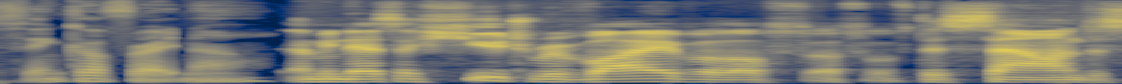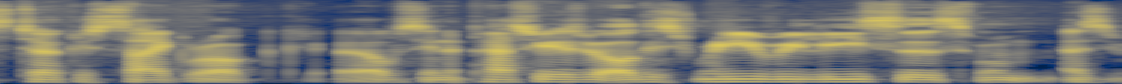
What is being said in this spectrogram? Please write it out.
think of right now. I mean, there's a huge revival of, of, of this sound, this Turkish psych rock. uh, Obviously, in the past few years, with all these re-releases from, as,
